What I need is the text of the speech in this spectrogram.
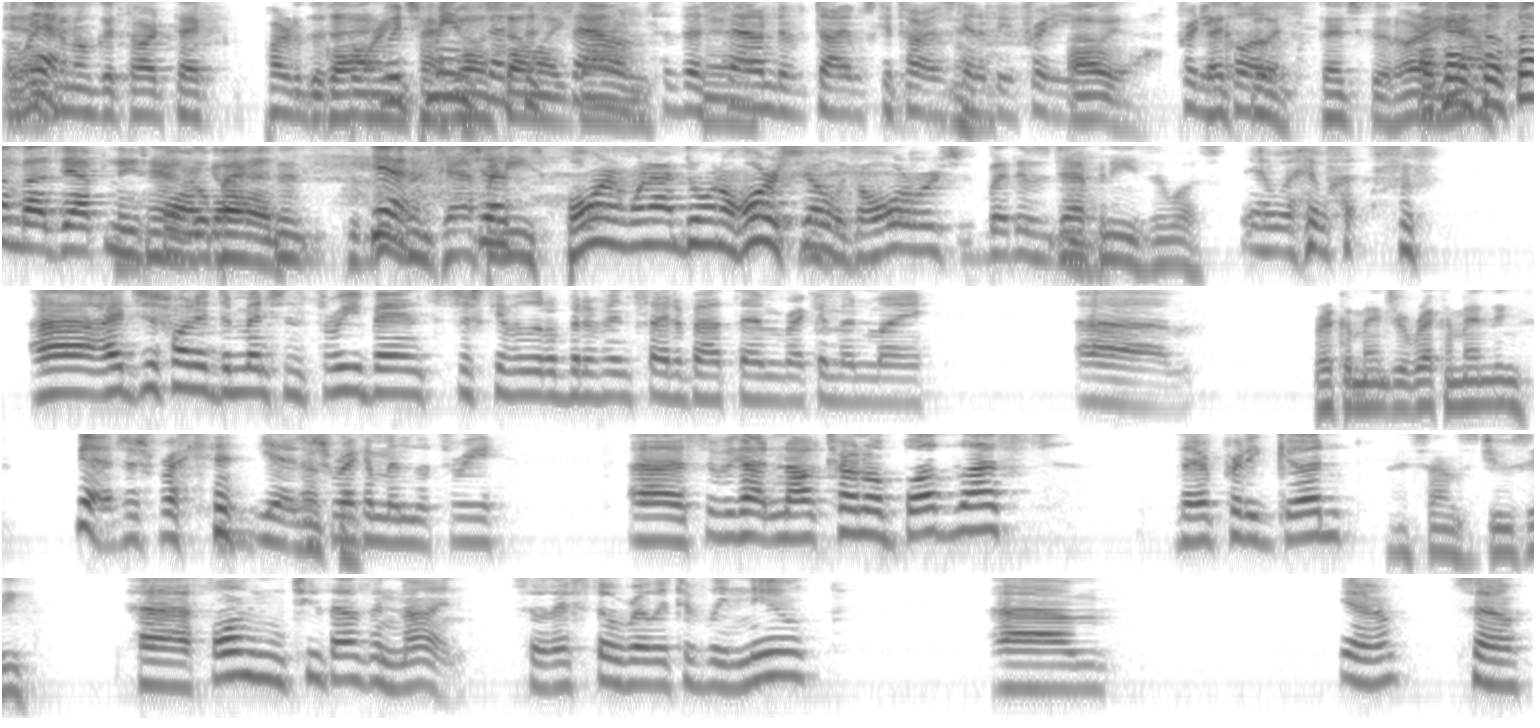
Yeah. Original guitar tech, part of the Zakk- touring Which package. means Gonna that the sound like sound, Dime. the Yeah. sound of Dime's guitar is going to be pretty, Oh yeah. pretty that's close. good. That's good. All right. okay, now, so something about Japanese yeah, porn. go, Go, back ahead. to, to Yeah, yeah, Japanese just- porn. We're not doing a horse show. It's a horror, sh- but it was Japanese. It was. It, it was. Uh, I just wanted to mention three bands, just give a little bit of insight about them. Recommend my, um, Recommend your recommending. yeah, just rec- yeah, just Okay. recommend the three. Uh, so we got Nocturnal Bloodlust. They're pretty good. That sounds juicy. Uh, formed in 2009, so they're still relatively new. Um, you know, so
